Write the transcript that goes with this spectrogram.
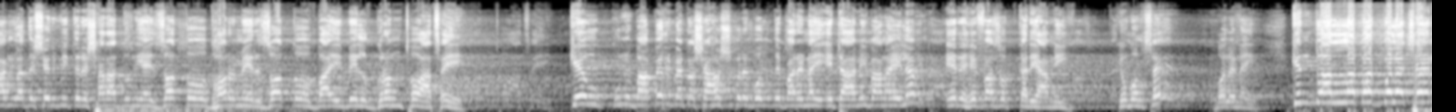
বাংলাদেশের ভিতরে সারা দুনিয়ায় যত ধর্মের, যত বাইবেল গ্রন্থ আছে, কেউ কোনো বাপের বেটা সাহস করে বলতে পারে নাই, এটা আমি বানাইলাম, এর হেফাজতকারী আমি। কেউ বলছে? বলে নাই। কিন্তু আল্লাহ পাক বলেছেন,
